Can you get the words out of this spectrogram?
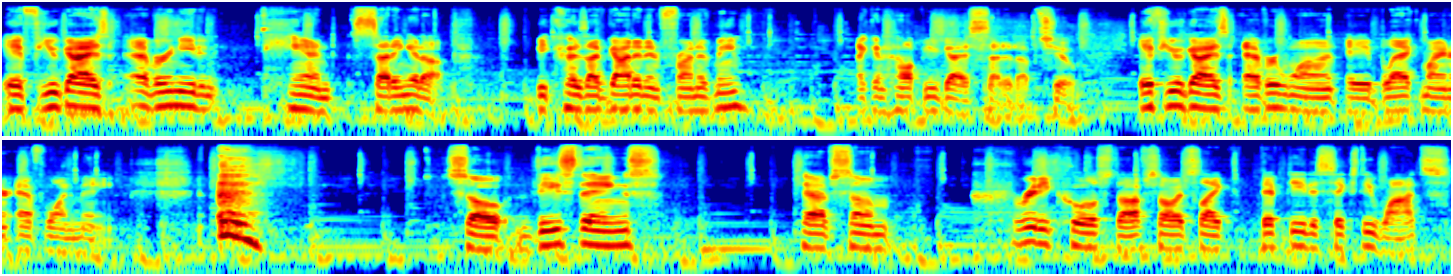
if you guys ever need a hand setting it up. Because I've got it in front of me, I can help you guys set it up too. If you guys ever want a Black Miner F1 Mini. so these things have some pretty cool stuff. So it's like 50 to 60 watts.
